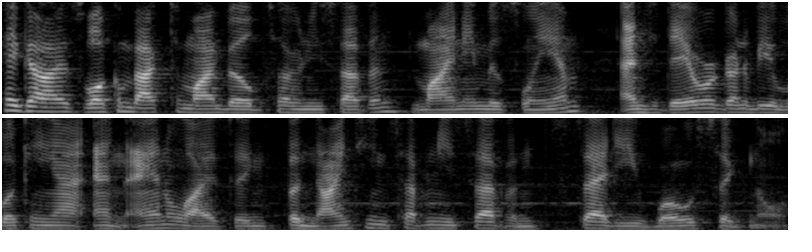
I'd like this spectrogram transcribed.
Hey guys, welcome back to Minebuild77. My name is Liam, and today we're going to be looking at and analyzing the 1977 SETI WOW signal.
